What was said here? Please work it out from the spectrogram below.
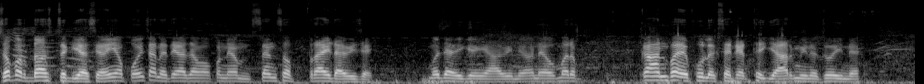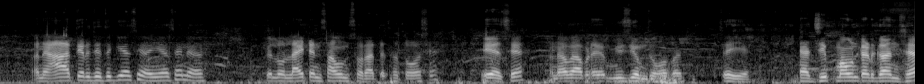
જબરદસ્ત જગ્યા છે. અહીંયા પહોંચ્યા ને ત્યાં જ આપણને આમ સેન્સ ઓફ પ્રાઇડ આવી જાય. મજા આવી ગઈ અહીંયા આવીને. અને અમારે કાનભાઈ ફૂલ એક્સાઇટેડ થઈ ગયા આર્મીને જોઈને. અને આ અત્યારે જે જગ્યા છે, અહીંયા છે ને, પેલો લાઇટ એન્ડ સાઉન્ડ શો રાતે થતો હશે. એ છે. અને હવે આપણે મ્યુઝિયમ જોવા પર જઈએ. આ જીપ માઉન્ટેડ ગન છે.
